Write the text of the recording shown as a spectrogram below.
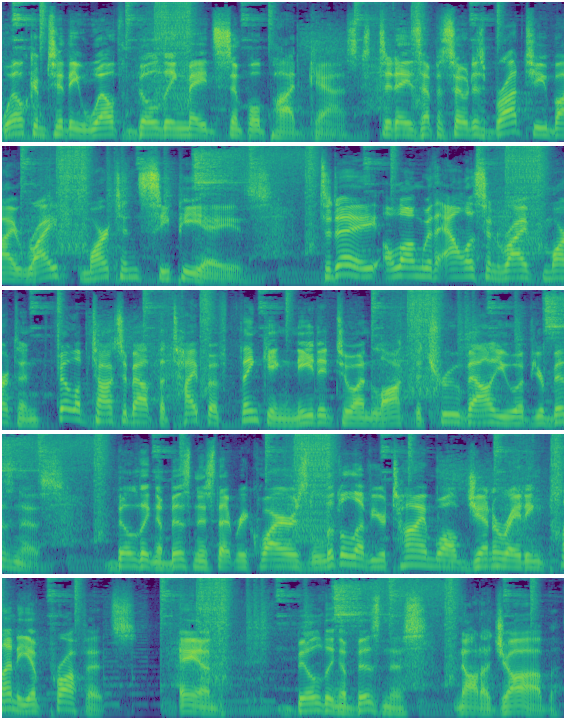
Welcome to the Wealth Building Made Simple podcast. Today's episode is brought to you by Rife Martin CPAs. Today, along with Allison Rife Martin, Philip talks about the type of thinking needed to unlock the true value of your business. Building a business that requires little of your time while generating plenty of profits. And building a business, not a job.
